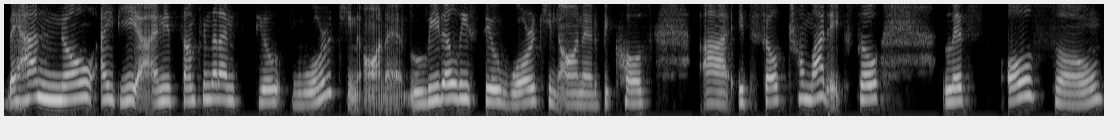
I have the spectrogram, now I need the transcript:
They had no idea. And it's something that I'm still working on it, literally still working on it because uh, it felt traumatic. So let's also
